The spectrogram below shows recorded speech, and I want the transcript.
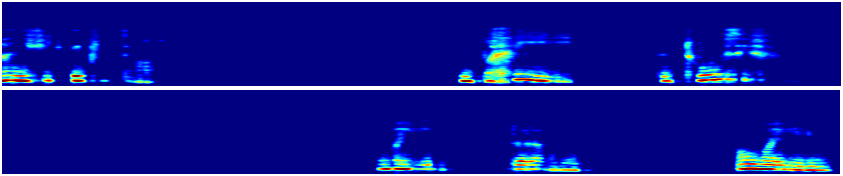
magnifique pépite d'or. Il brille de tous ses feux. Envoyez-lui de l'amour. Envoyez-lui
